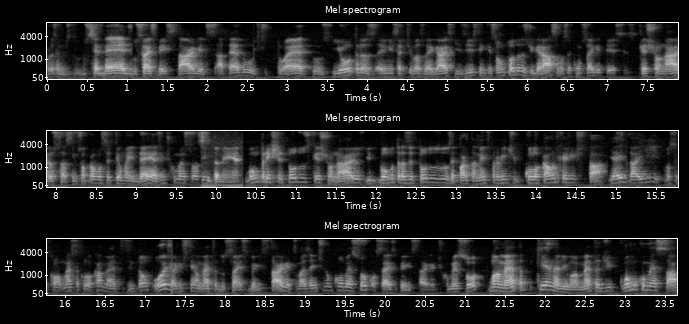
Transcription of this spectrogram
por exemplo, do CBED, do Science Based Targets, até do Instituto Etos e outras iniciativas legais que existem, que são todas de graça, você consegue ter esses questionários, assim, só para você ter uma ideia. A gente começou assim também, né? Vamos preencher todos os questionários e vamos trazer todos os departamentos para a gente colocar onde que a gente está. E aí, daí, você começa a colocar metas. Então, hoje a gente tem a meta do Science Based Targets, mas a gente não começou com o Science Based Targets, a gente começou uma meta pequena ali, uma meta de vamos começar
